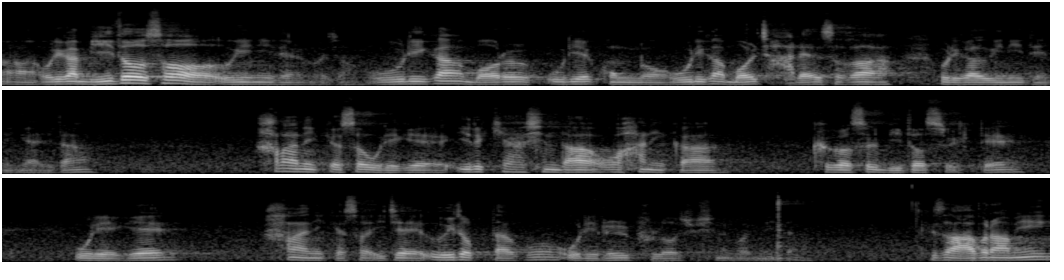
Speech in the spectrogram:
아, 우리가 믿어서 의인이 되는 거죠. 우리가 뭐를 우리의 공로, 우리가 뭘 잘해서가 우리가 의인이 되는 게 아니라 하나님께서 우리에게 이렇게 하신다고 하니까 그것을 믿었을 때 우리에게 하나님께서 이제 의롭다고 우리를 불러 주시는 겁니다. 그래서 아브라함이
